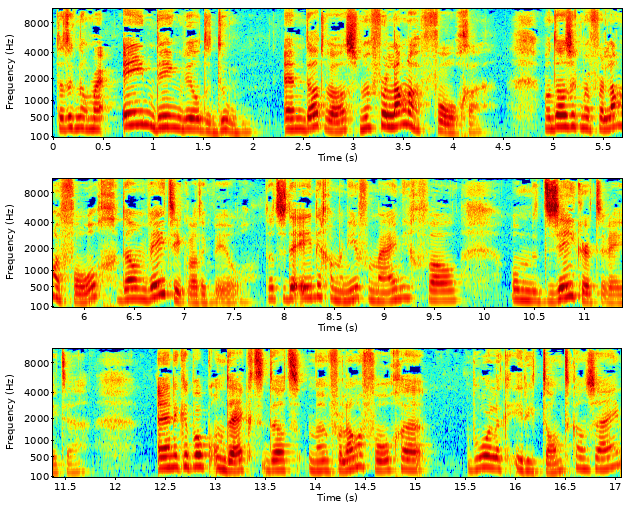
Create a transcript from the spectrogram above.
dat ik nog maar één ding wilde doen. En dat was mijn verlangen volgen. Want als ik mijn verlangen volg, dan weet ik wat ik wil. Dat is de enige manier voor mij in ieder geval om het zeker te weten. En ik heb ook ontdekt dat mijn verlangen volgen behoorlijk irritant kan zijn.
